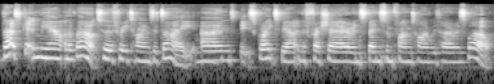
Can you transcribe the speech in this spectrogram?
that's getting me out and about two or three times a day. Mm. And it's great to be out in the fresh air and spend some fun time with her as well.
